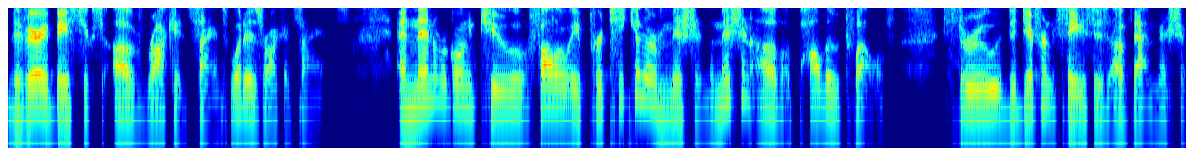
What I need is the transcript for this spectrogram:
the very basics of rocket science. What is rocket science? And then we're going to follow a particular mission, the mission of Apollo 12, through the different phases of that mission.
